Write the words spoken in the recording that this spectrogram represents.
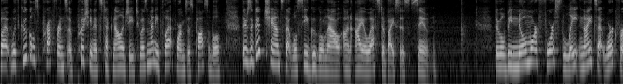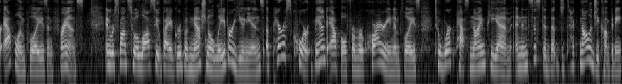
but with Google's preference of pushing its technology to as many platforms as possible, there's a good chance that we'll see Google Now on iOS devices soon. There will be no more forced late nights at work for Apple employees in France. In response to a lawsuit by a group of national labor unions, a Paris court banned Apple from requiring employees to work past 9 p.m. and insisted that the technology company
